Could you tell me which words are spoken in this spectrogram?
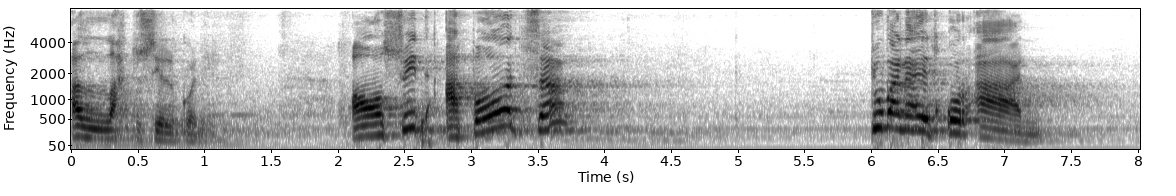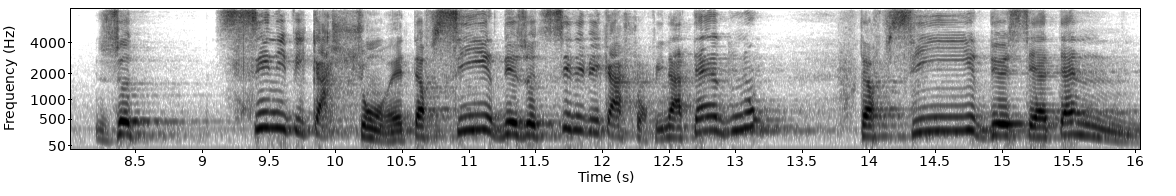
Allah tout seul le connaît. Ensuite, apporte ça, tout être Coran, cette signification, et tafsir des autres significations, fin atteindre nous, tafsir de certaines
